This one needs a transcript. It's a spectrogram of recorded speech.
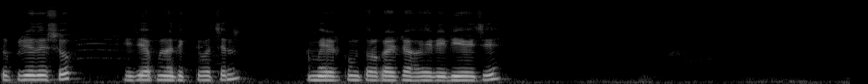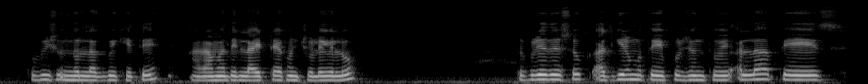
তো প্রিয় দর্শক, এই যে আপনারা দেখতে পাচ্ছেন, আমার এরকম তরকারিটা হয়ে রেডি হয়েছে। খুবই সুন্দর লাগবে খেতে। আর আমাদের লাইটটা এখন চলে গেল। তো প্রিয় দর্শক, আজকের মতো এ পর্যন্তই। আল্লাহ হাফেজ।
